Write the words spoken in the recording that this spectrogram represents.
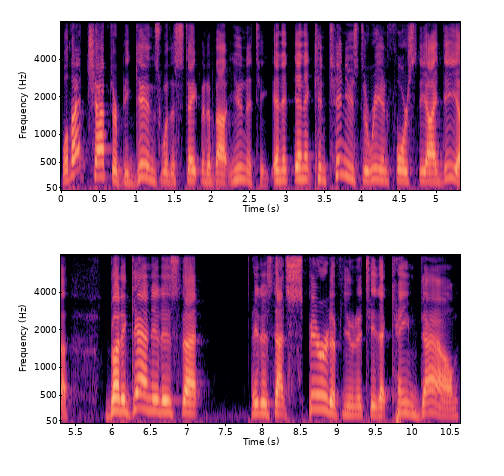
Well, that chapter begins with a statement about unity, and it, and it continues to reinforce the idea. But again, it is that it is that spirit of unity that came down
